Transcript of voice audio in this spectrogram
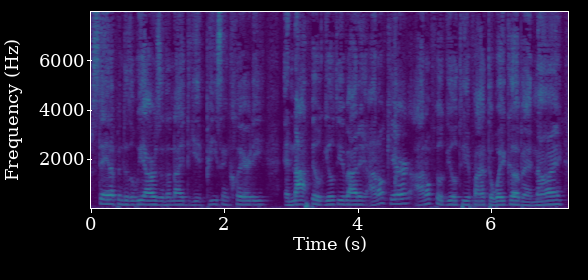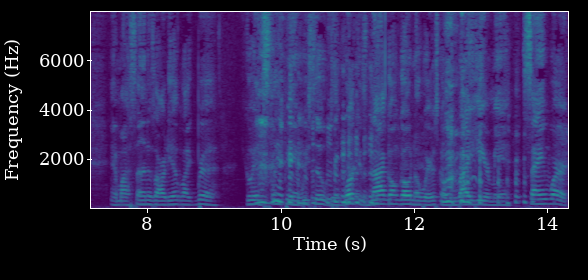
staying up into the wee hours of the night to get peace and clarity and not feel guilty about it. I don't care. I don't feel guilty if I have to wake up at nine and my son is already up. Like, bruh. Go ahead and sleep in. We still the work is not gonna go nowhere. It's gonna be right here, man. Same work.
